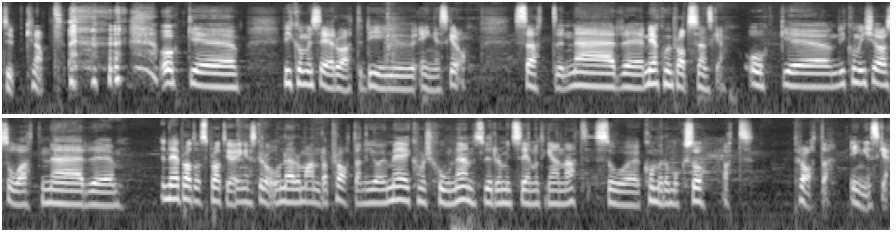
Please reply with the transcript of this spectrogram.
Typ knappt. och vi kommer säga då att det är ju engelska då. Så att när, men jag kommer prata svenska. Och vi kommer köra så att när när jag pratar så pratar jag engelska då och när de andra pratar, när jag är med i konversationen, såvida de inte säger någonting annat, så kommer de också att prata engelska.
